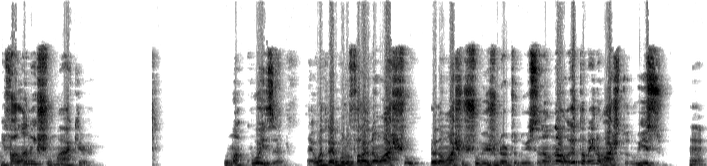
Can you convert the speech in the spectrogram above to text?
E falando em Schumacher, uma coisa, é, o André Bolo falou, eu não acho, eu não acho o Schumi Júnior tudo isso não. Não, eu também não acho tudo isso. É,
